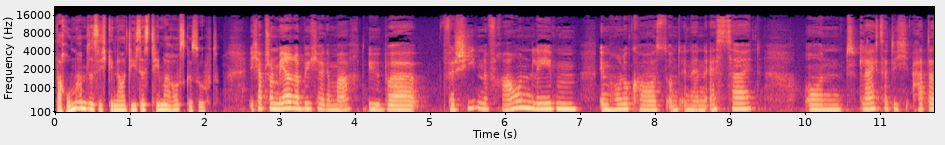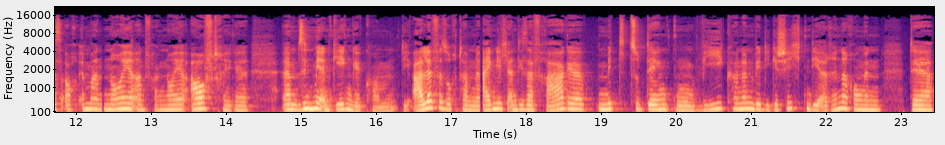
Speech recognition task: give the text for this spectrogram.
Warum haben Sie sich genau dieses Thema rausgesucht? Ich habe schon mehrere Bücher gemacht über verschiedene Frauenleben im Holocaust und in der NS-Zeit. Und gleichzeitig hat das auch immer neue Anfragen, neue Aufträge ähm, sind mir entgegengekommen, die alle versucht haben, eigentlich an dieser Frage mitzudenken, wie können wir die Geschichten, die Erinnerungen der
